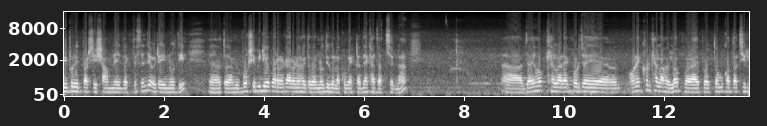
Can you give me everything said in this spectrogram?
বিপরীত পার্শ্বে সামনে দেখতেছেন যে ওইটাই নদী। তো আমি বসে ভিডিও করার কারণে হয়তো বা নদীগুলো খুব একটা দেখা যাচ্ছে না। যাই হোক, খেলার এক পর্যায়ে অনেকক্ষণ খেলা হইল। প্রায় প্রথম কথা ছিল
